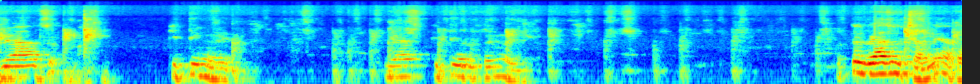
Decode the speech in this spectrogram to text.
व्याज किती मिळेल? व्याज किती रुपये मिळेल? फक्त व्याज विचारले आता.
